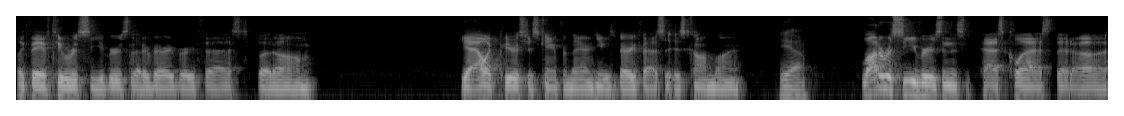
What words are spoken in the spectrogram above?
Like they have two receivers that are very, very fast. But um yeah, Alec Pierce just came from there and he was very fast at his combine. Yeah, A lot of receivers in this past class that uh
